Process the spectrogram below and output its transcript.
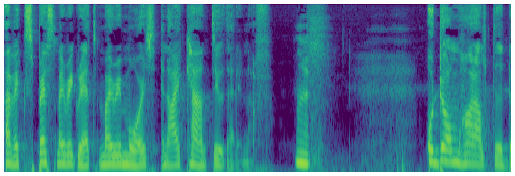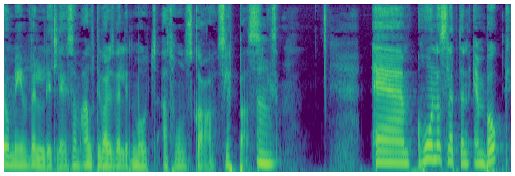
I've expressed my regret, my remorse and I can't do that enough. Nej. Och de har alltid, de är väldigt liksom, alltid varit väldigt emot att hon ska släppas. Mm. Liksom. Ehm, hon har släppt en, en bok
